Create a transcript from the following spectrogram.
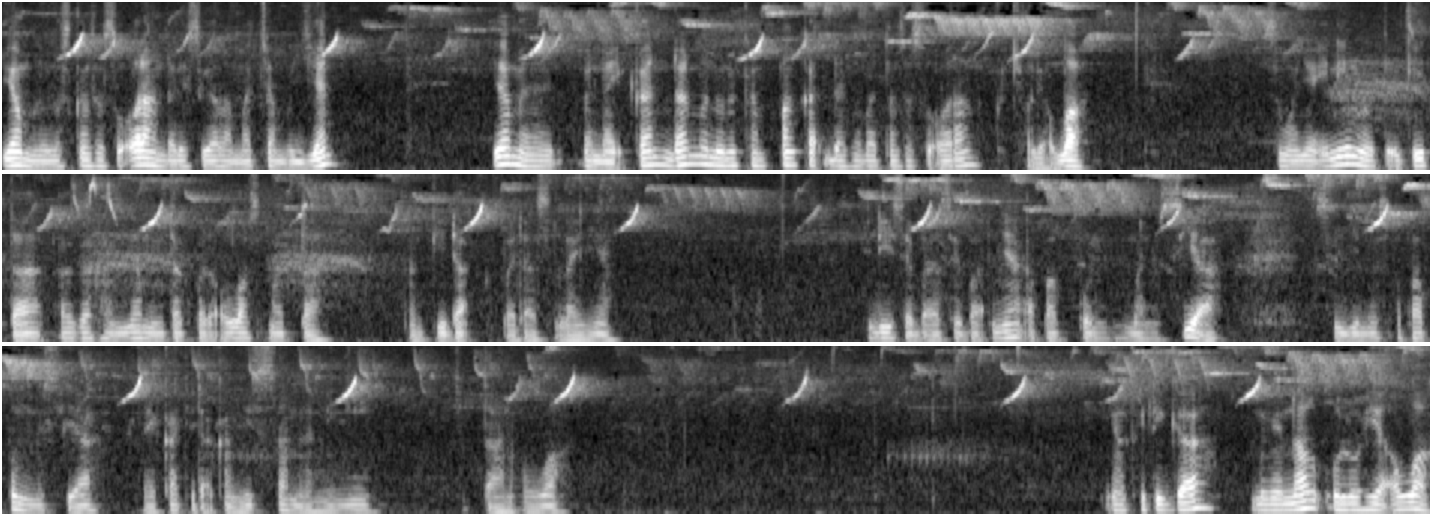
yang meluluskan seseorang dari segala macam ujian, yang menaikkan dan menurunkan pangkat dan jabatan seseorang kecuali Allah. Semuanya ini menuntut kita agar hanya minta kepada Allah semata dan tidak kepada selainnya. Jadi sebanyak-sebabnya apapun manusia, sejenis apapun manusia, mereka tidak akan bisa menandingi ciptaan Allah. Yang ketiga, mengenal uluhiyah Allah.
